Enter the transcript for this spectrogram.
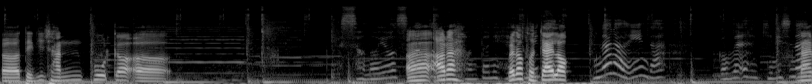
เออสิ่งที่ฉันพูดก็เออ เออเอานะไม่ต้องสนใจหรอกนาย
